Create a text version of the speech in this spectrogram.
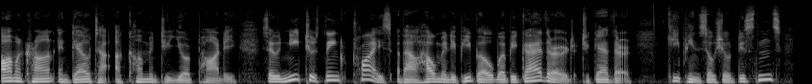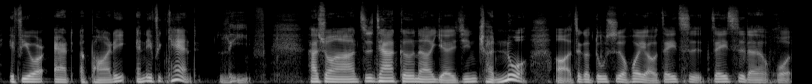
Omicron and Delta are coming to your party, so you need to think twice about how many people will be gathered together. Keeping social distance if you are at a party, and if you can't, leave。他说啊，芝加哥呢也已经承诺啊，这个都市会有这一次这一次的火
